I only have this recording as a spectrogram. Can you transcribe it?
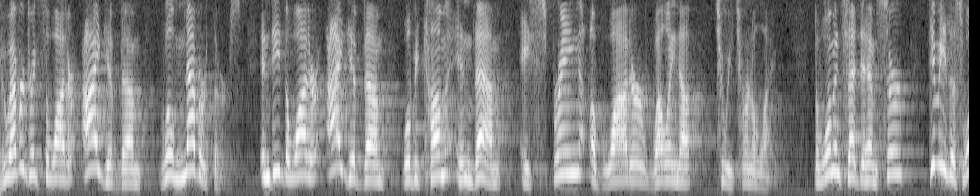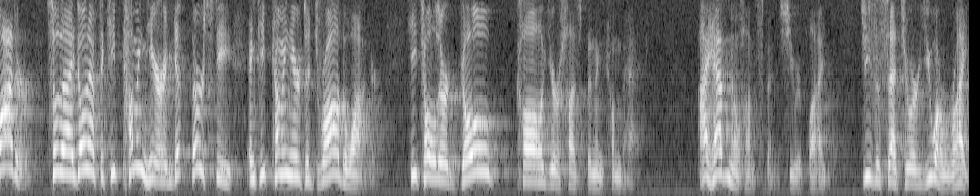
whoever drinks the water I give them will never thirst. Indeed, the water I give them will become in them a spring of water welling up to eternal life. The woman said to him, Sir, give me this water so that I don't have to keep coming here and get thirsty and keep coming here to draw the water. He told her, Go call your husband and come back. I have no husband, she replied. Jesus said to her, You are right.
